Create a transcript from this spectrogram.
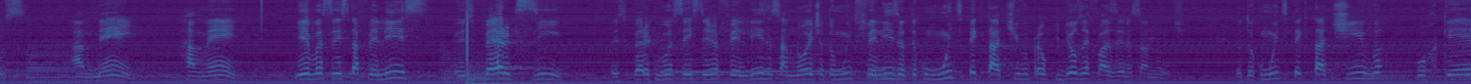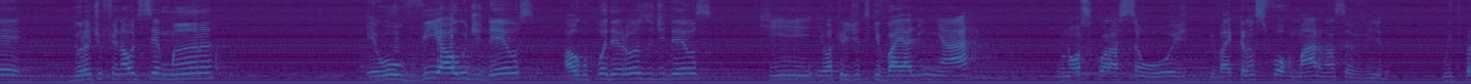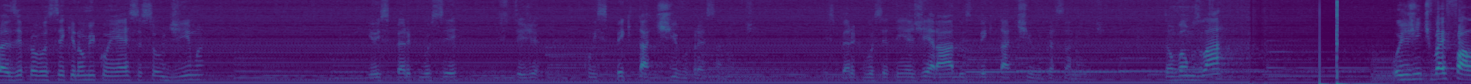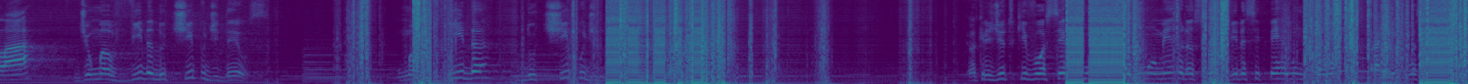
Jesus. Amém. Amém. E aí, você está feliz? Eu espero que sim. Eu espero que você esteja feliz nessa noite. Eu estou muito feliz, eu estou com muita expectativa para o que Deus vai fazer nessa noite. Eu estou com muita expectativa porque durante o final de semana eu ouvi algo de Deus, algo poderoso de Deus, que eu acredito que vai alinhar o nosso coração hoje e vai transformar a nossa vida. Muito prazer para você que não me conhece, eu sou o Dima. E eu espero que você esteja com expectativa para essa noite. Eu espero que você tenha gerado expectativa para essa noite. Então vamos lá? Hoje a gente vai falar de uma vida do tipo de Deus. Uma vida do tipo de Deus. Eu acredito que você, em algum momento da sua vida, se perguntou para que, que você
